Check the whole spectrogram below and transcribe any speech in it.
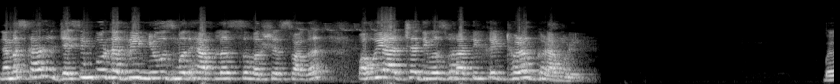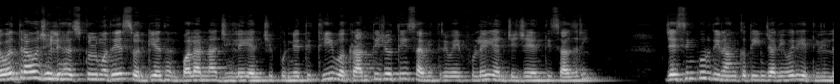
नमस्कार जयसिंगपूर नगरी न्यूजमध्ये आपलं सहर्ष स्वागत. पाहूया आजच्या दिवसभरातील काही ठळक घडामोडी. बळवंतराव झेले हायस्कूलमध्ये स्वर्गीय धनपालांना झेले यांची पुण्यतिथी व क्रांतीज्योती सावित्रीबाई फुले यांची जयंती साजरी. जयसिंगपूर दिनांक तीन जानेवारी येथील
